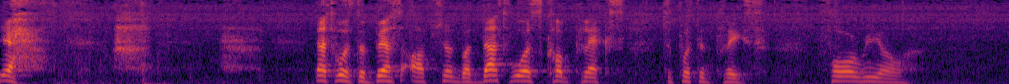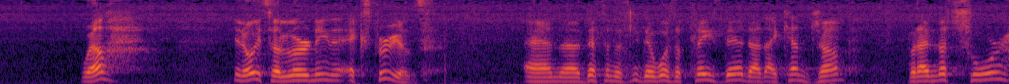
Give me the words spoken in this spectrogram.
Yeah. That was the best option, but that was complex to put in place. For real. Well, you know, it's a learning experience. And uh, definitely there was a place there that I can jump, but I'm not sure.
